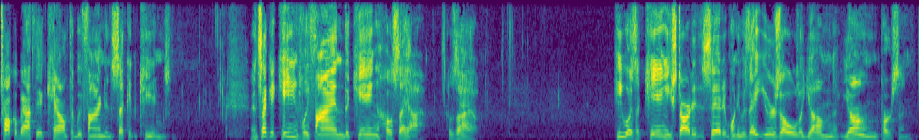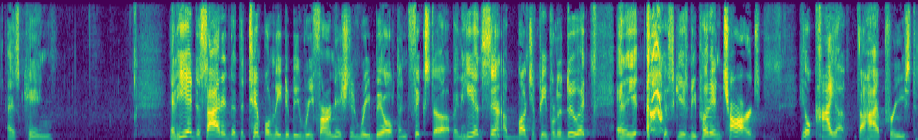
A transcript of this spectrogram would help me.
talk about the account that we find in 2 Kings. In 2 Kings, we find the king Hosea. Hosea. He was a king. He started, it said, when he was eight years old, a young, young person as king. And he had decided that the temple needed to be refurnished and rebuilt and fixed up. And he had sent a bunch of people to do it. And he, excuse me, put in charge Hilkiah, the high priest.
